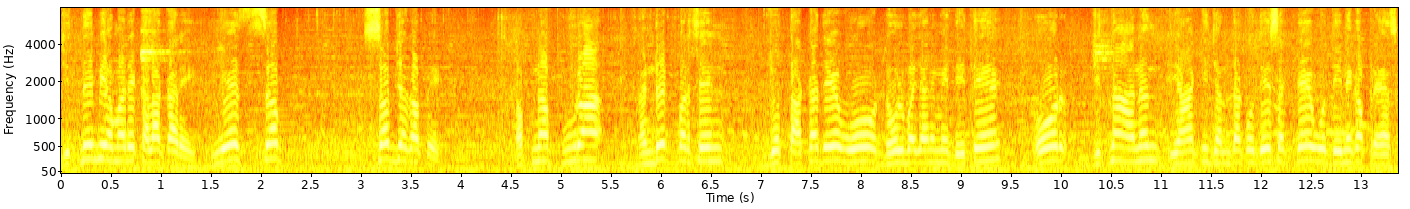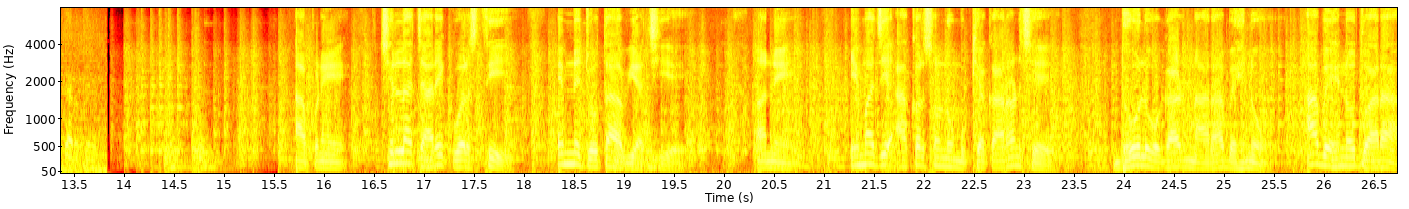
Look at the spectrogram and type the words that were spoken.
जितने भी हमारे कलाकार हैं, ये सब सब जगह पे अपना पूरा हंड्रेड परसेंट जो ताकत है वो ढोल बजाने में देते हैं और जितना आनंद यहाँ की जनता को दे सकते हैं वो देने का प्रयास करते हैं આપણે છેલ્લા ચારેક વર્ષથી એમને જોતા આવ્યા છીએ અને એમાં જે આકર્ષણનું મુખ્ય કારણ છે ઢોલ વગાડનારા બહેનો આ બહેનો દ્વારા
